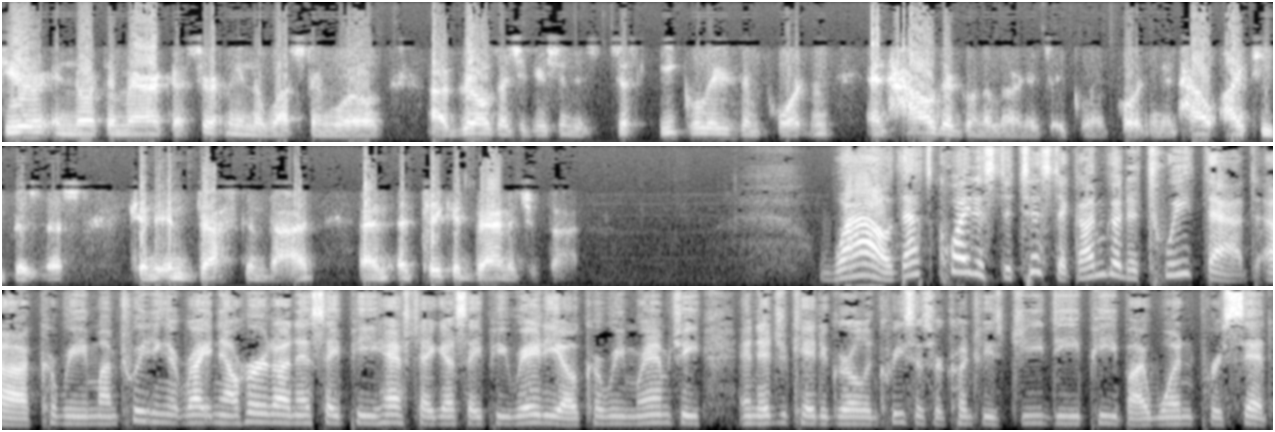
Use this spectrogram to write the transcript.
here in North America, certainly in the Western world, uh, girls' education is just equally as important, and how they're going to learn is equally important, and how IT business can invest in that and, and take advantage of that. Wow, that's quite a statistic. I'm going to tweet that, uh, Kareem. I'm tweeting it right now. Heard on SAP, hashtag SAP radio. Kareem Ramji, an educated girl, increases her country's GDP by 1%.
